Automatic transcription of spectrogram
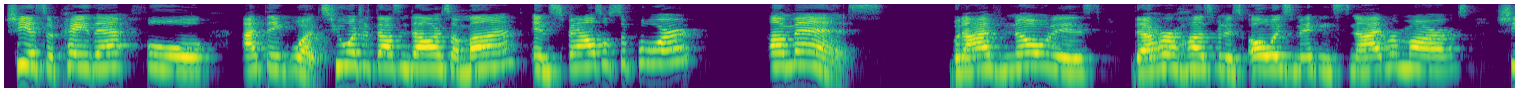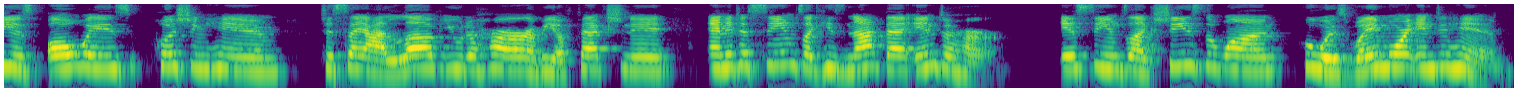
She has to pay that fool I think, what, $200,000 a month in spousal support? A mess. But I've noticed that her husband is always making snide remarks. She is always pushing him to say, I love you to her and be affectionate. And it just seems like he's not that into her. It seems like she's the one who is way more into him.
